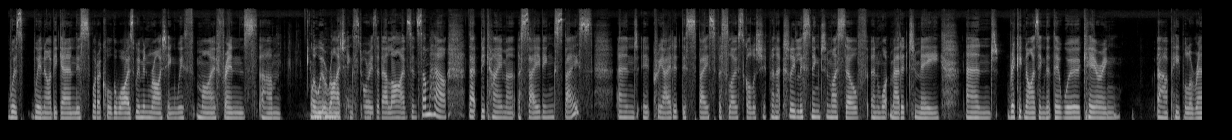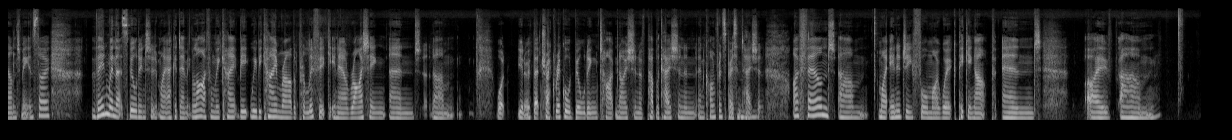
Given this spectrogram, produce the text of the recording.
was when I began this what I call the wise women writing with my friends. Um, where we were mm. writing stories of our lives, and somehow that became a, a, saving space, and it created this space for slow scholarship and actually listening to myself and what mattered to me, and recognizing that there were caring uh, people around me. And so then when that spilled into my academic life and we came, be, we became rather prolific in our writing and um, what you know that track record building type notion of publication and, and conference presentation mm-hmm. i found um, my energy for my work picking up and i um,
